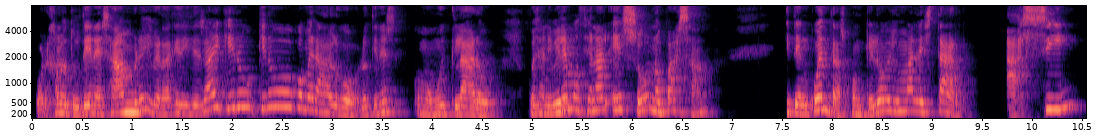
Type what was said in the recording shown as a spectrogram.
por ejemplo, tú tienes hambre y verdad que dices, ay, quiero, quiero comer algo, lo tienes como muy claro. Pues a nivel emocional eso no pasa y te encuentras con que luego hay un malestar así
